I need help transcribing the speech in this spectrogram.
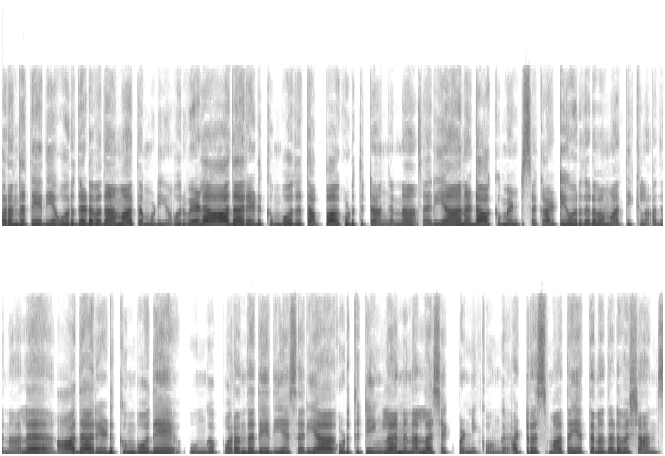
பிறந்த தேதியை ஒரு தடவை தான் மாத்த முடியும். ஒருவேளை ஆதார் எடுக்கும்போது தப்பா கொடுத்துட்டாங்கன்னா சரியான டாக்குமெண்ட்ஸ காட்டி ஒரு தடவை மாத்திக்கலாம். அதனால ஆதார் எடுக்கும் போதே உங்க பிறந்த தேதியை சரியா இருக்கான்னு நல்லா செக் பண்ணிக்கோங்க. அட்ரஸ் மாத்த எத்தனை தடவை சான்ஸ்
